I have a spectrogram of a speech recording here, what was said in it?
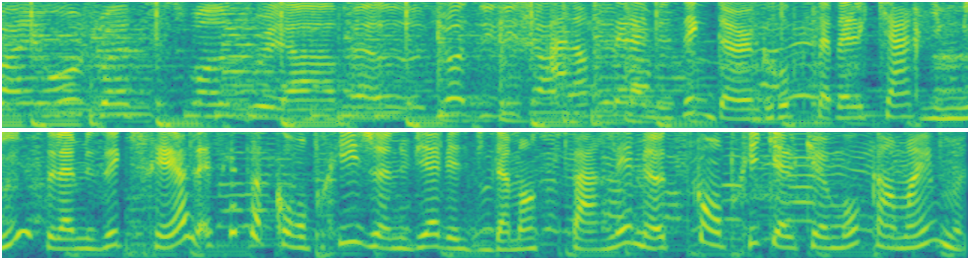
Alors, c'était la musique d'un groupe qui s'appelle Karimi. C'est de la musique créole. Est-ce que tu as compris, Geneviève? Évidemment, tu parlais, mais as-tu compris quelques mots quand même?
